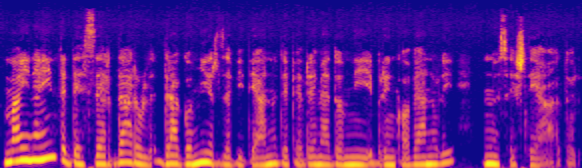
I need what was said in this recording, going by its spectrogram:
Mai înainte de serdarul Dragomir Zăvideanu de pe vremea domniei Brâncoveanului, nu se știa altul.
